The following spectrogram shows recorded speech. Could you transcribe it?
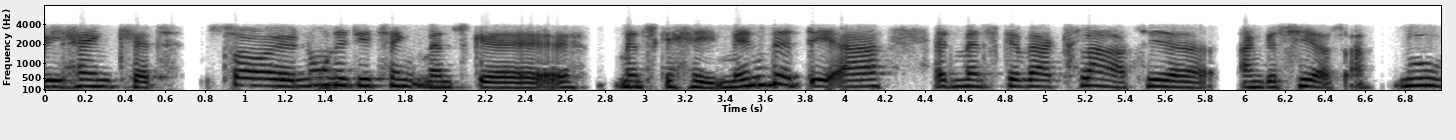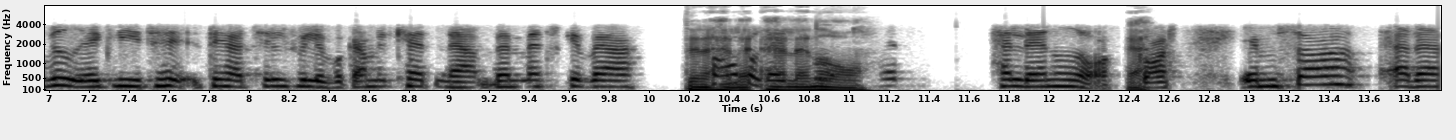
vil have en kat, så øh, nogle af de ting, man skal, man skal have i mente, det er, at man skal være klar til at engagere sig. Nu ved jeg ikke lige det, det her tilfælde, hvor gammel katten er, men man skal være Den er halvandet år. at Halvandet år, Ja. godt. Jamen så er der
